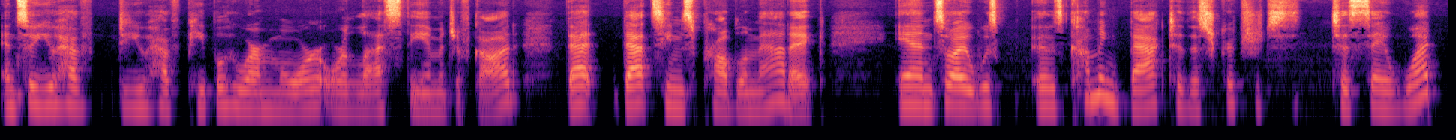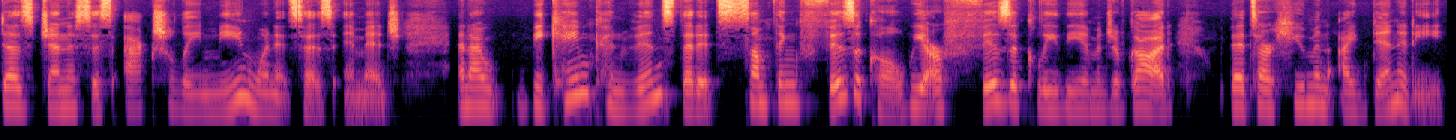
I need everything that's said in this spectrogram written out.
and so you have do you have people who are more or less the image of god? That that seems problematic and so i was i was coming back to the scriptures to say what does genesis actually mean when it says image? And i became convinced that it's something physical. We are physically the image of god that's our human identity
